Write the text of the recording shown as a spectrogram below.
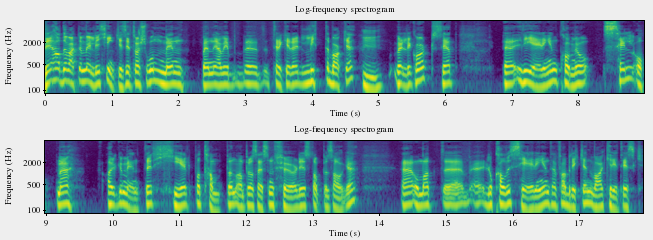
Det hadde vært en veldig kinkig situasjon, men, men jeg vil eh, trekke det litt tilbake. Mm. Veldig kort. Si at uh, regjeringen kom jo selv opp med argumenter helt på tampen av prosessen før de stoppet salget Eh, om at eh, lokaliseringen til fabrikken var kritisk.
